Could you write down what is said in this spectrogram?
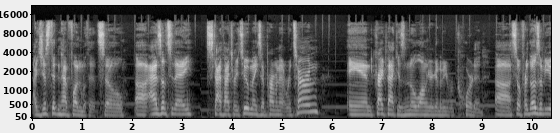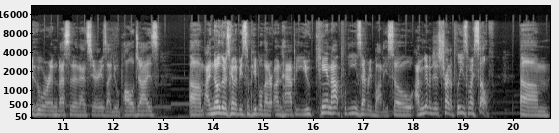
I just didn't have fun with it. So, uh, as of today, Sky Factory 2 makes a permanent return, and Crackpack is no longer going to be recorded. Uh, so, for those of you who were invested in that series, I do apologize. Um, I know there's going to be some people that are unhappy. You cannot please everybody, so I'm going to just try to please myself. Um,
